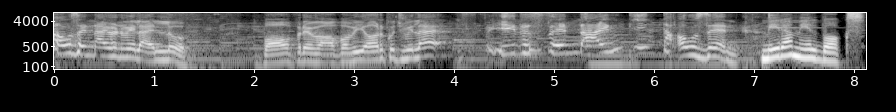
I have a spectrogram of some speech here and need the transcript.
थाउज़ेंड डायमंड मिला है लो। बाप रे बाप अभी और कुछ मिला है? फिर से नाइन्टी थाउज़ेंड। मेरा मेल बॉक्स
